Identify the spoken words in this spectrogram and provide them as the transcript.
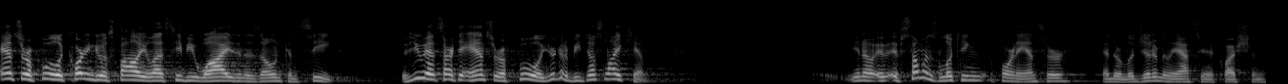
Answer a fool according to his folly, lest he be wise in his own conceit. If you start to answer a fool, you're going to be just like him. You know, if, if someone's looking for an answer and they're legitimately asking a question,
